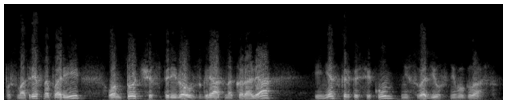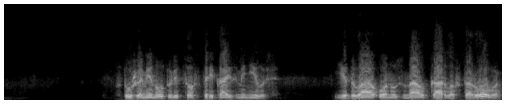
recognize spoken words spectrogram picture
Посмотрев на пари, он тотчас перевел взгляд на короля и несколько секунд не сводил с него глаз. В ту же минуту лицо старика изменилось. Едва он узнал Карла II,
